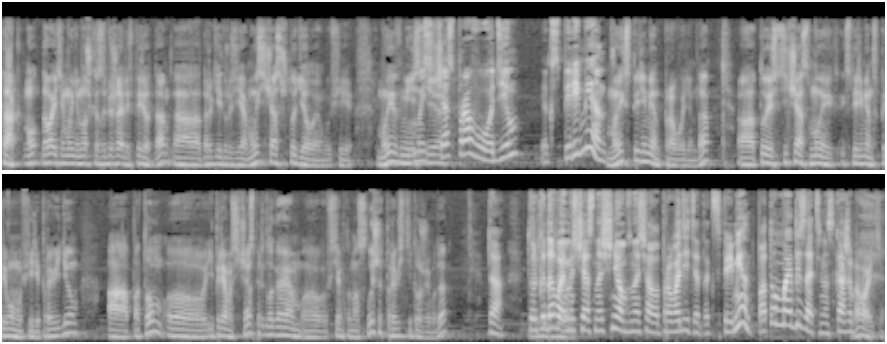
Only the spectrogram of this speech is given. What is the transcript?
Так, ну давайте мы немножко забежали вперед, да, а, дорогие друзья. Мы сейчас что делаем в эфире? Мы вместе. Мы сейчас проводим эксперимент. Мы эксперимент проводим, да. А, то есть сейчас мы эксперимент в прямом эфире проведем, а потом э, и прямо сейчас предлагаем э, всем, кто нас слышит, провести тоже его, да? Да. Только Здесь давай мы сейчас начнем сначала проводить этот эксперимент, потом мы обязательно скажем, Давайте.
